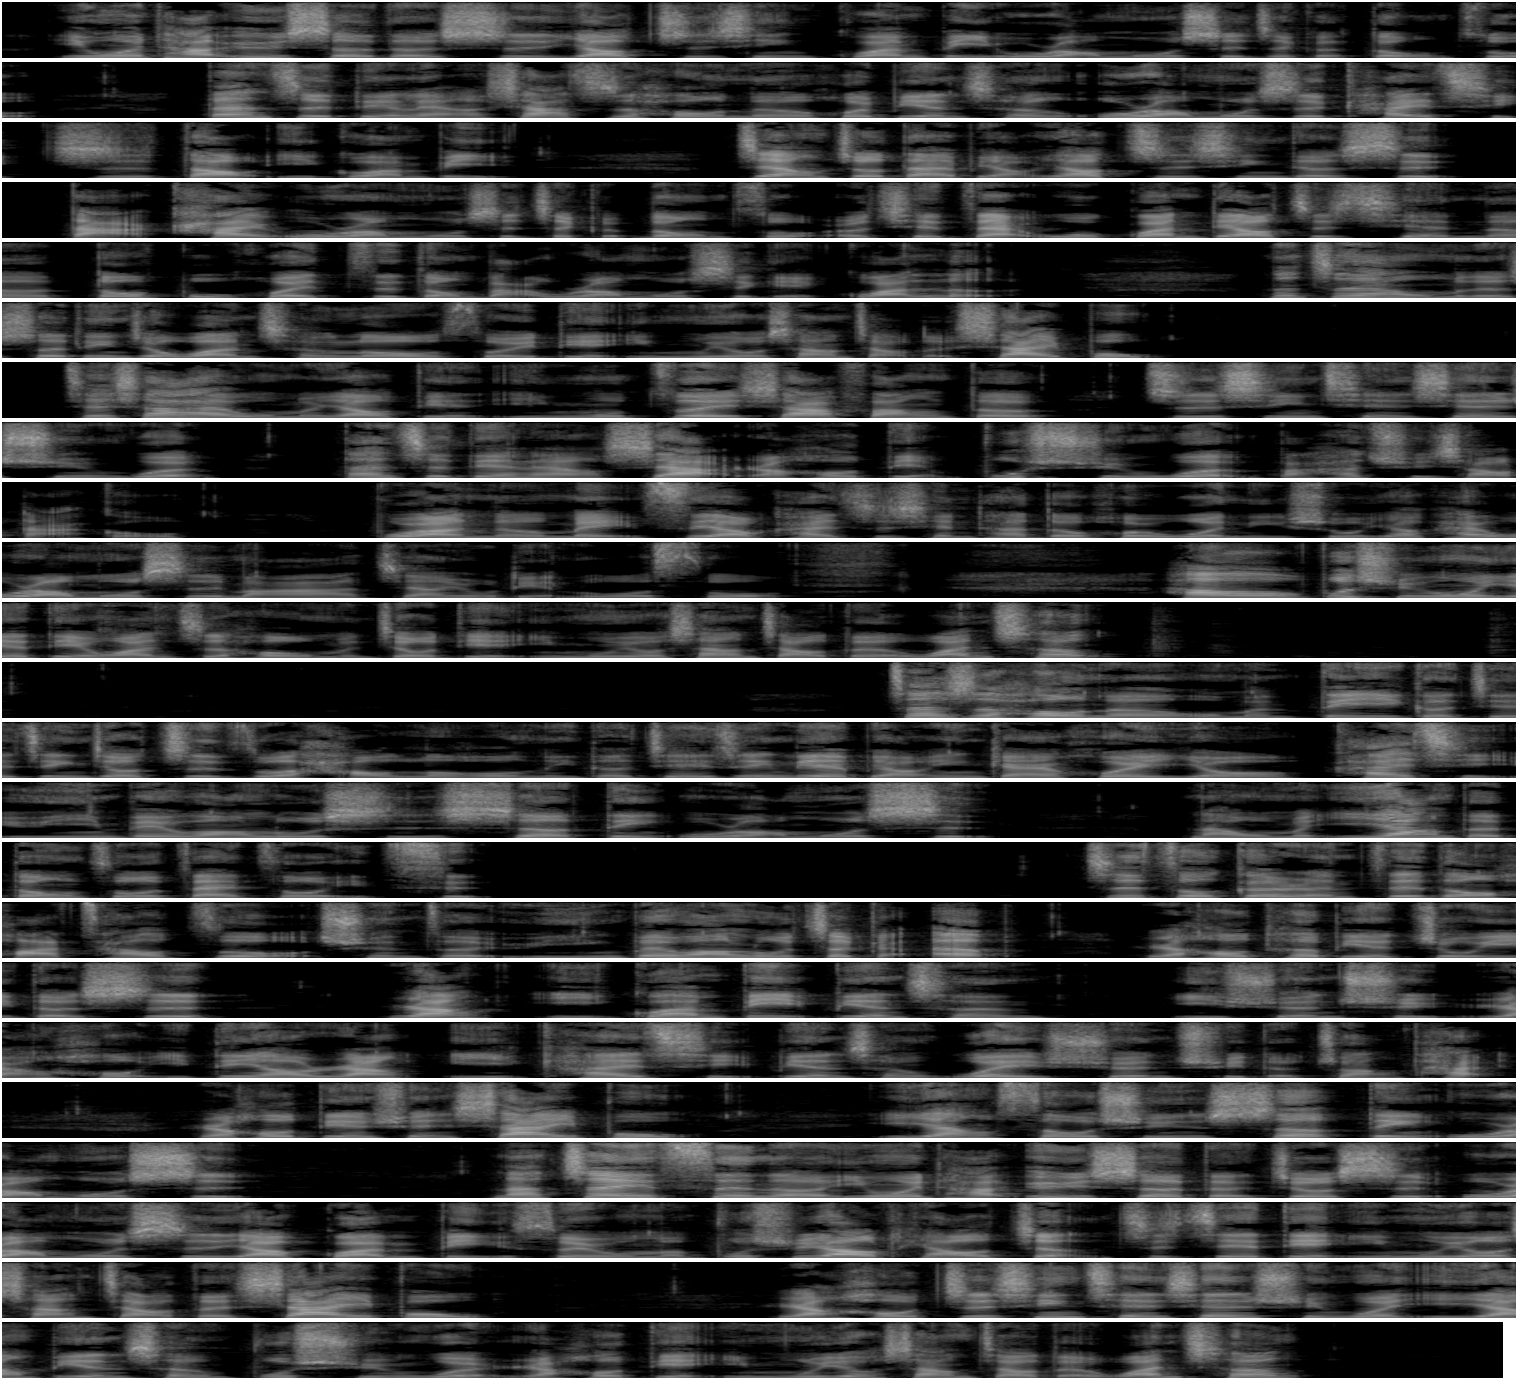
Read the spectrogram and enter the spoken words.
因为它预设的是要执行关闭勿扰模式这个动作。单指点两下之后呢，会变成勿扰模式开启，直到已关闭。这样就代表要执行的是打开勿扰模式这个动作，而且在我关掉之前呢，都不会自动把勿扰模式给关了。那这样我们的设定就完成喽。所以点荧幕右上角的下一步。接下来我们要点荧幕最下方的执行前先询问，单指点两下，然后点不询问，把它取消打勾。不然呢，每次要开之前，他都会问你说要开勿扰模式吗？这样有点啰嗦。好，不询问也点完之后，我们就点荧幕右上角的完成。这时候呢，我们第一个捷径就制作好喽。你的捷径列表应该会有开启语音备忘录时设定勿扰模式。那我们一样的动作再做一次，制作个人自动化操作，选择语音备忘录这个 app。然后特别注意的是，让已关闭变成已选取，然后一定要让已开启变成未选取的状态。然后点选下一步，一样搜寻设定勿扰模式。那这一次呢，因为它预设的就是勿扰模式要关闭，所以我们不需要调整，直接点荧幕右上角的下一步，然后执行前先询问一样变成不询问，然后点荧幕右上角的完成。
